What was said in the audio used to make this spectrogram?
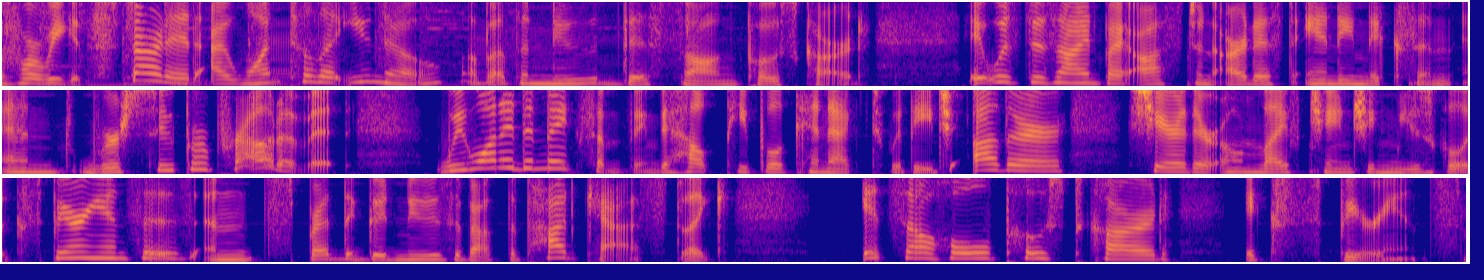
before we get started, I want to let you know about the new This Song postcard. It was designed by Austin artist Andy Nixon, and we're super proud of it. We wanted to make something to help people connect with each other, share their own life changing musical experiences, and spread the good news about the podcast. Like, it's a whole postcard experience.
